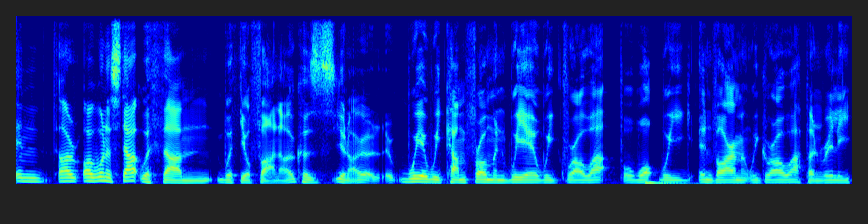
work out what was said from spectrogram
and I, I want to start with um with your whānau because you know where we come from and where we grow up or what we environment we grow up in really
